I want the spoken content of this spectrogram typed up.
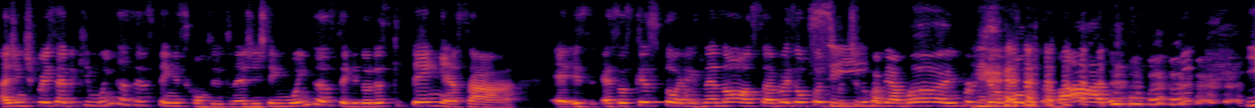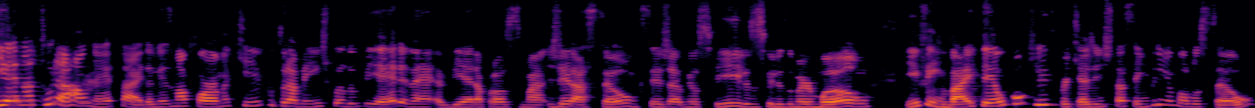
a gente percebe que muitas vezes tem esse conflito, né? A gente tem muitas seguidoras que têm essa é, essas questões, né? Nossa, mas eu estou discutindo com a minha mãe porque eu estou no trabalho. e é natural, né, Thay? Da mesma forma que futuramente, quando vier, né, vier a próxima geração, que seja meus filhos, os filhos do meu irmão, enfim, vai ter o conflito, porque a gente está sempre em evolução.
